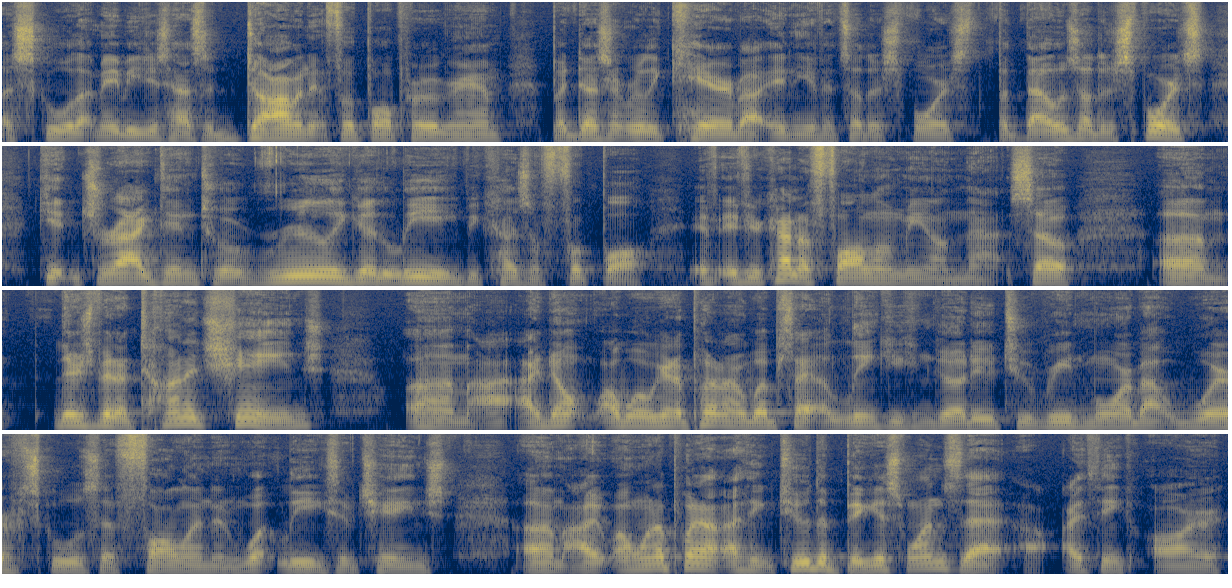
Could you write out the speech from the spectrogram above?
a school that maybe just has a dominant football program but doesn't really care about any of its other sports. But those other sports get dragged into a really good league because of football. If, if you're kind of following me on that. So um, there's been a ton of change. Um, I, I, don't. Well, we're going to put on our website a link you can go to to read more about where schools have fallen and what leagues have changed. Um, I, I want to point out, I think, two of the biggest ones that I think are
